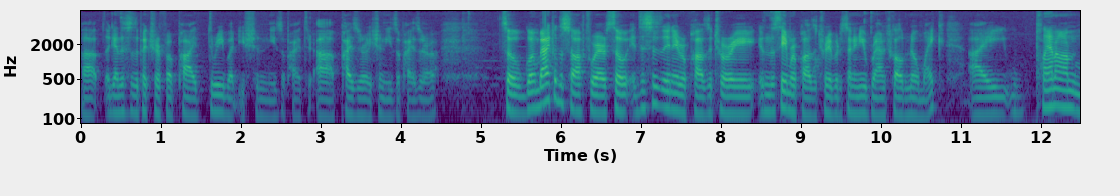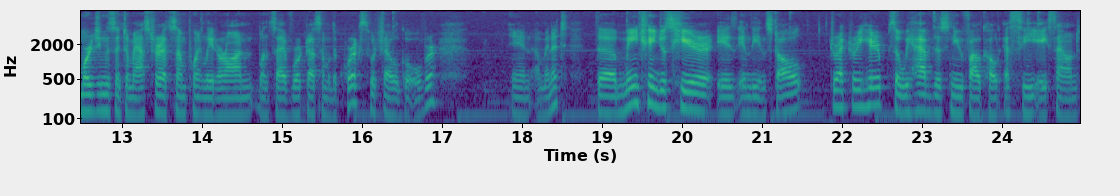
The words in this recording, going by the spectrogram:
Uh, again, this is a picture of a Pi 3, but you shouldn't use a Pi 3, uh, Pi 0, you shouldn't use a Pi 0. So going back to the software, so this is in a repository, in the same repository, but it's in a new branch called NoMic. I plan on merging this into master at some point later on once I've worked out some of the quirks, which I will go over in a minute. The main changes here is in the install directory here. So we have this new file called SC Sound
